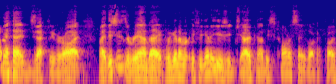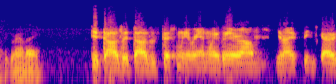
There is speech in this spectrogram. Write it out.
exactly right, mate. This is the round, eh? If we're gonna, if you're gonna use your joker, this kind of seems like a perfect round, eh? It does, it does. It's definitely a round where they're, um, you know, if things go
